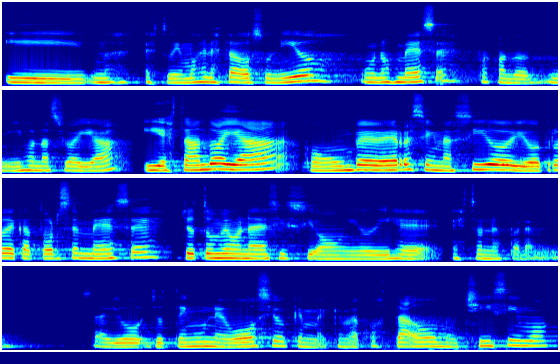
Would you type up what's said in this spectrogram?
y estuvimos en Estados Unidos unos meses, pues cuando mi hijo nació allá. Y estando allá con un bebé recién nacido y otro de 14 meses, yo tomé una decisión y yo dije, esto no es para mí. O sea, yo, yo tengo un negocio que me, que me ha costado muchísimo,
